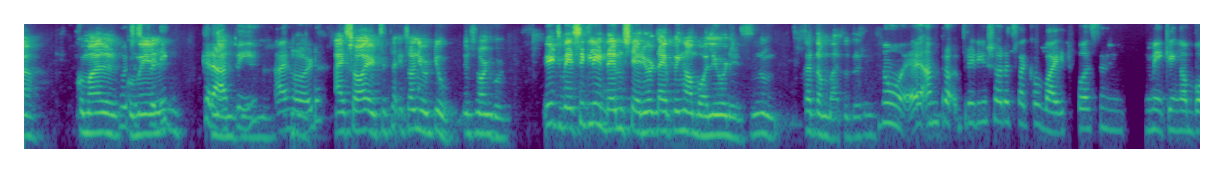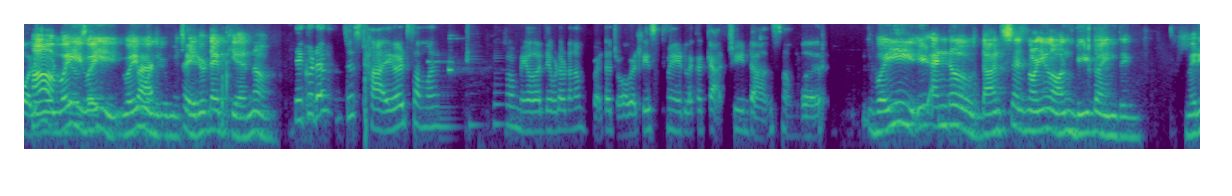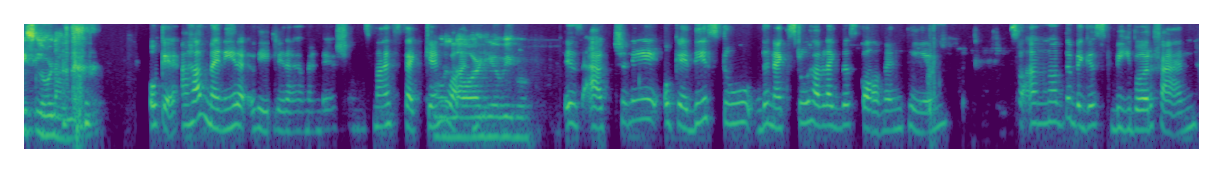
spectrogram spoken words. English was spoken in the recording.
Kumal Which Kumail, is pretty crappy Hmm. i heard I saw it. It's, it's on YouTube. It's not good. It's basically them stereotyping how Bollywood is. Hmm, खत्म बात उधर no I- i'm pro- pretty sure it's like a white person making a हाँ bollywood वही music. वही वही बोल रही हूँ मैं back स्टेरियोटाइप किया है ना they could have just hired someone from here they would have done a better job at least made like a catchy dance number Why? And the dance is not even on beat or anything. Very slow dance. okay i have many re- weekly recommendations my second oh one Lord, here we go. is actually okay these two the next two have like this common theme. So i'm not the biggest bieber fan.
